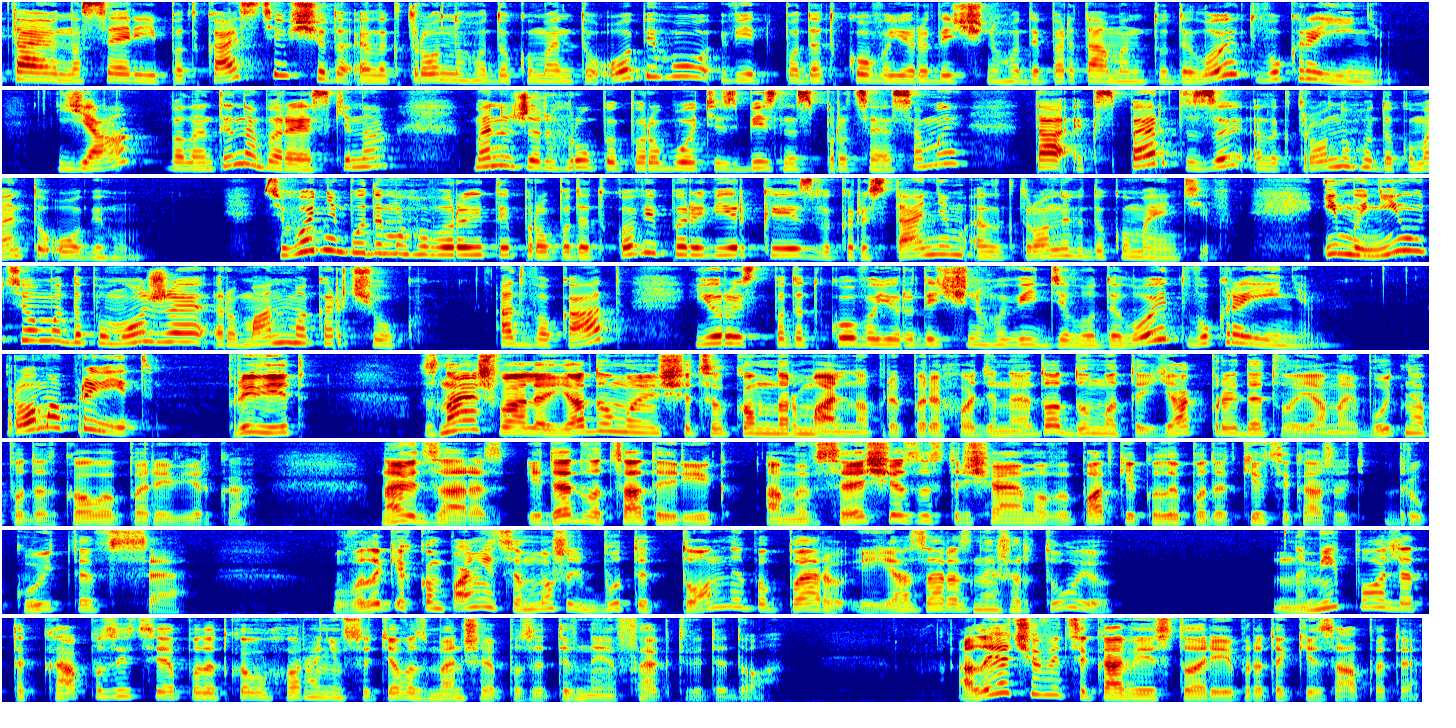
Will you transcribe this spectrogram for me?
Вітаю на серії подкастів щодо електронного документу обігу від податково-юридичного департаменту Deloitte в Україні. Я, Валентина Березкіна, менеджер групи по роботі з бізнес-процесами та експерт з електронного документу обігу. Сьогодні будемо говорити про податкові перевірки з використанням електронних документів. І мені у цьому допоможе Роман Макарчук, адвокат, юрист податково-юридичного відділу Deloitte в Україні. Рома, привіт! Привіт! Знаєш, Валя, я думаю, що цілком нормально при переході на ЕДО думати, як пройде твоя майбутня податкова перевірка. Навіть зараз іде 20-й рік, а ми все ще зустрічаємо випадки, коли податківці кажуть друкуйте все. У великих компаній це можуть бути тонни паперу, і я зараз не жартую. На мій погляд, така позиція податкових органів суттєво зменшує позитивний ефект від ЕДО. Але я чув і цікаві історії про такі запити.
